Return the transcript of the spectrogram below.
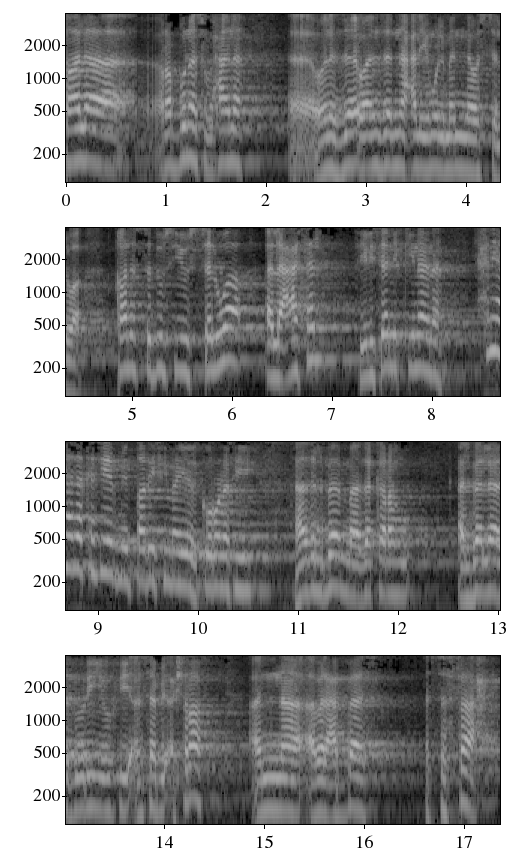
قال ربنا سبحانه آه، وأنزلنا عليهم المن والسلوى. قال السدوسي السلوى العسل في لسان كنانة. يعني هذا كثير من طريف ما يذكرون في هذا الباب ما ذكره البلاذري في أنساب الأشراف أن أبا العباس السفاح.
